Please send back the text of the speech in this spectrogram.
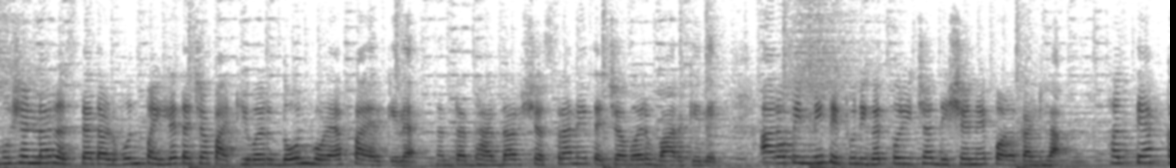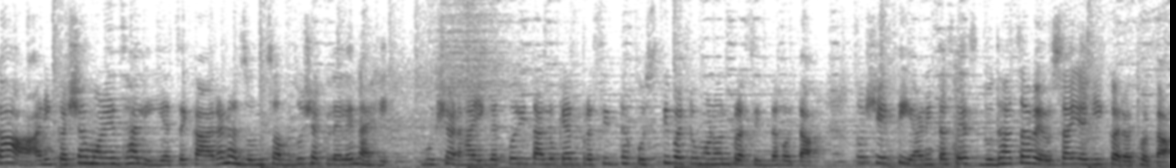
भूषणला रस्त्यात अडवून पहिले त्याच्या पाठीवर दोन गोळ्या फायर केल्या. नंतर धारदार शस्त्राने त्याच्यावर वार केले. आरोपींनी तेथून इगतपुरीच्या दिशेने पळ काढला. हत्या का आणि कशामुळे झाली याचे कारण अजून समजू शकलेले नाही. भूषण हा इगतपुरी तालुक्यात प्रसिद्ध कुस्तीपटू म्हणून प्रसिद्ध होता. तो शेती आणि तसेच दुधाचा व्यवसायही करत होता.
